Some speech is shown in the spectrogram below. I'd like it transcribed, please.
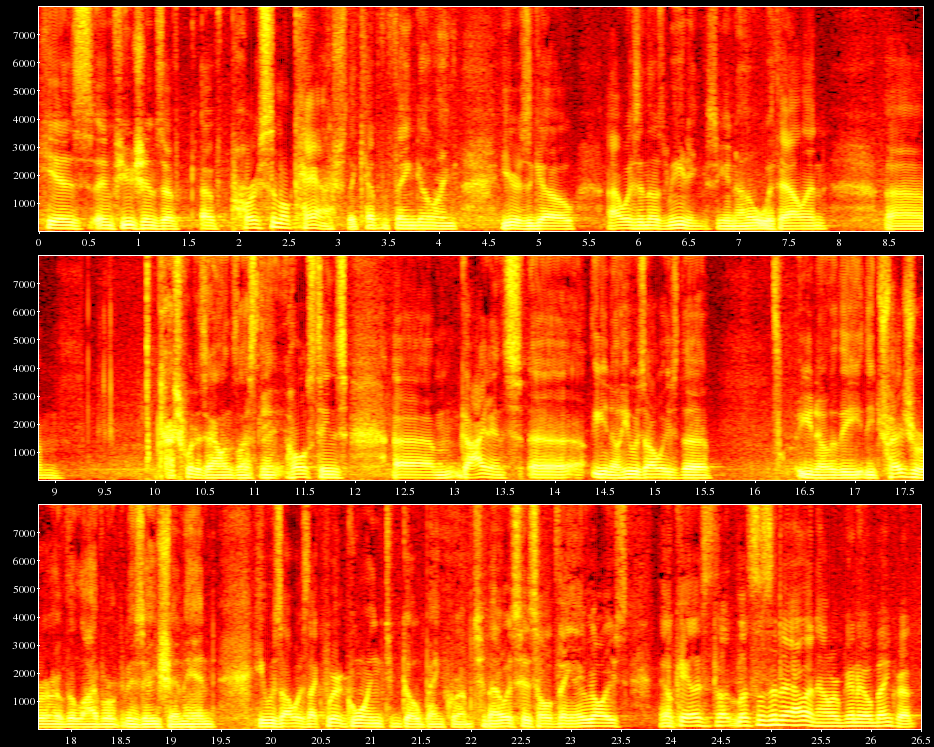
his infusions of, of personal cash that kept the thing going years ago. I was in those meetings, you know, with Alan. Um, gosh, what is Alan's last name? Holstein's um, guidance. Uh, you know, he was always the you know the the treasurer of the live organization and he was always like we're going to go bankrupt. That was his whole thing. He was always okay let's let's listen to alan how we're going to go bankrupt.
